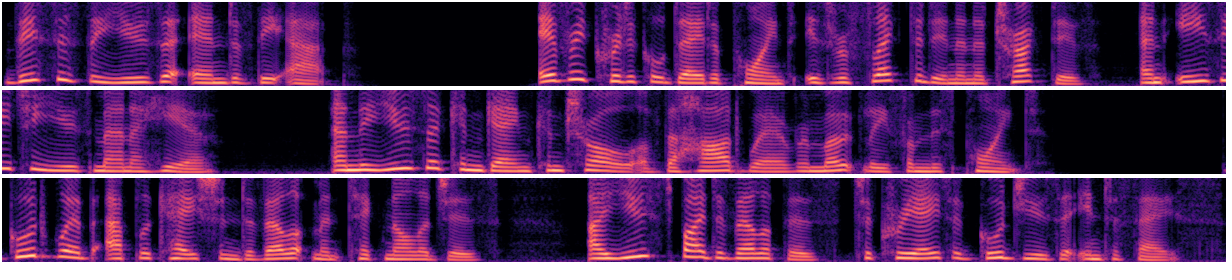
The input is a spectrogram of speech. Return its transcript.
This is the user end of the app. Every critical data point is reflected in an attractive and easy to use manner here, and the user can gain control of the hardware remotely from this point. Good web application development technologies are used by developers to create a good user interface.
